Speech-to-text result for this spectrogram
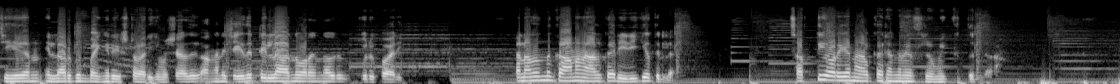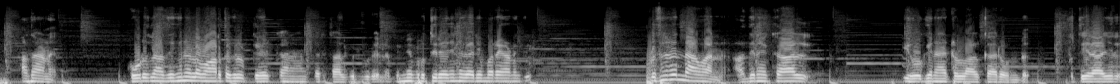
ചെയ്യാൻ എല്ലാവർക്കും ഭയങ്കര ഇഷ്ടമായിരിക്കും. പക്ഷെ അത് അങ്ങനെ ചെയ്തിട്ടില്ല എന്ന് പറയുന്ന ഒരു ചുരുക്കമായിരിക്കും. കാരണം അതൊന്നും കാണാൻ ആൾക്കാർ ഇരിക്കത്തില്ല. സത്യം അറിയാൻ ആൾക്കാർ അങ്ങനെ ശ്രമിക്കത്തില്ല. അതാണ്. കൂടുതൽ അതിങ്ങനെയുള്ള വാർത്തകൾ കേൾക്കാൻ ആൾക്കാർ താല്പര്യപ്പെടില്ല പിന്നെ പൃഥ്വിരാജിന്റെ കാര്യം പറയുകയാണെങ്കിൽ പ്രസിഡന്റ് ആവാൻ അതിനേക്കാൾ യോഗ്യനായിട്ടുള്ള ആൾക്കാരുണ്ട്. പൃഥ്വിരാജിൽ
